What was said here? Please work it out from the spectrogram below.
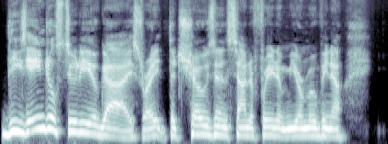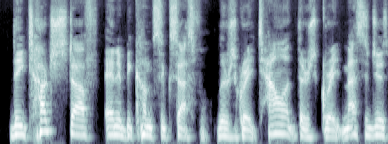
These Angel Studio guys, right? The Chosen, Sound of Freedom, your movie now, they touch stuff and it becomes successful. There's great talent, there's great messages.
